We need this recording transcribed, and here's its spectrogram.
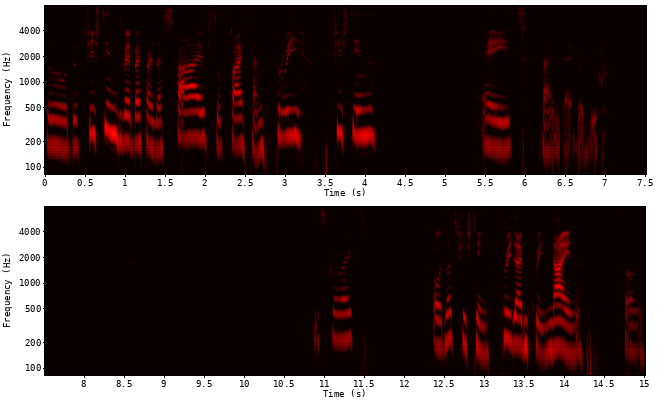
so the 15 divided by 5, that's 5. So 5 times 3, 15, 8 times W. Is correct? Oh, not 15, 3 times 3, 9. Sorry,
